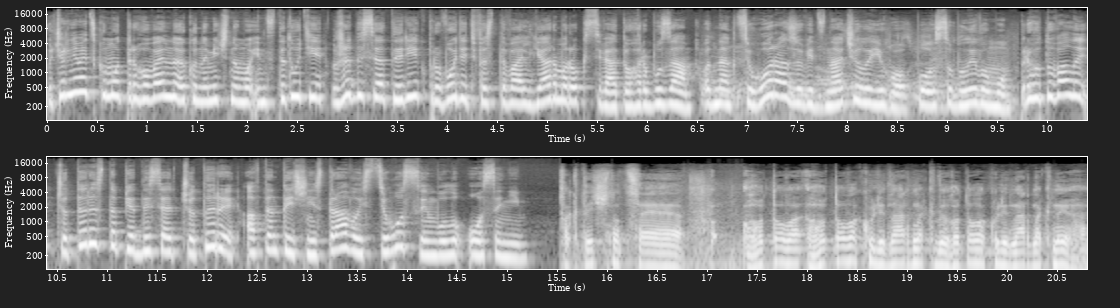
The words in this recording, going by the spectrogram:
У Чернівецькому торговельно-економічному інституті вже десятий рік проводять фестиваль ярмарок Свято Гарбуза. Однак цього разу відзначили його по-особливому. Приготували 454 автентичні страви з цього символу осені. Фактично, це готова, готова, кулінарна, готова кулінарна книга.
